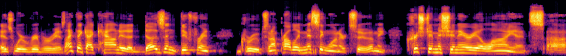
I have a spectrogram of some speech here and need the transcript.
as where River is. I think I counted a dozen different groups, and I'm probably missing one or two. I mean, Christian Missionary Alliance, uh,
